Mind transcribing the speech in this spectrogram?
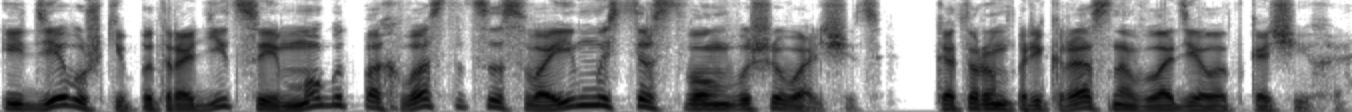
и девушки по традиции могут похвастаться своим мастерством вышивальщиц, которым прекрасно владела ткачиха.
